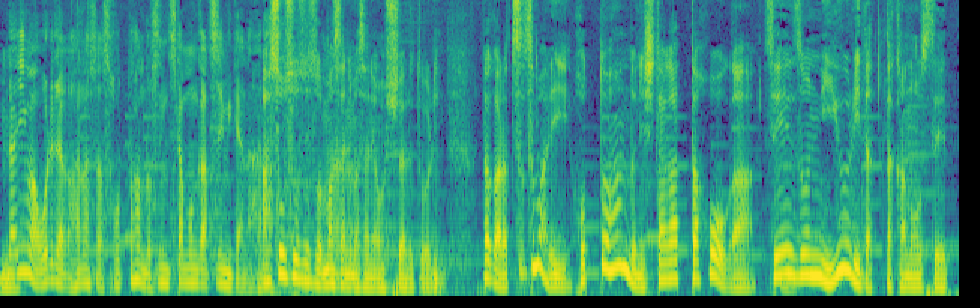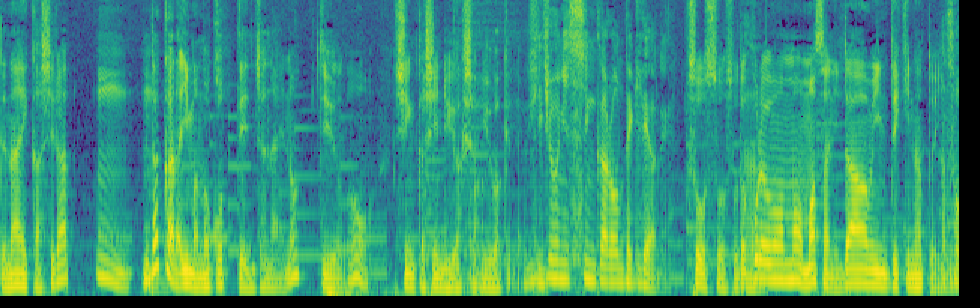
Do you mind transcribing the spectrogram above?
うん。今俺らが話したホットハンド信じたもん勝ちみたいな話。あそうそうそうそう。まさにまさにおっしゃる通り、だからつつまりホットハンドに従った方が生存に有利だった可能性ってないかしら、うん。だから今残ってんじゃないのっていうのを進化心理学者は言うわけだよね。非常に進化論的だよね。そうそうそう。だこれはまあまさにダーウィン的なと言いますか。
